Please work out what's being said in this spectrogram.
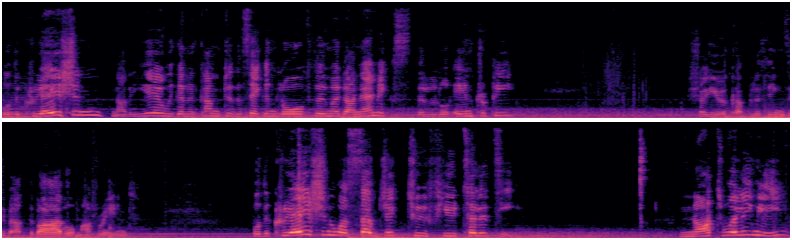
for the creation. Now, the year we're going to come to the second law of thermodynamics, the little entropy. Show you a couple of things about the Bible, my friend. For the creation was subject to futility. not willingly,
